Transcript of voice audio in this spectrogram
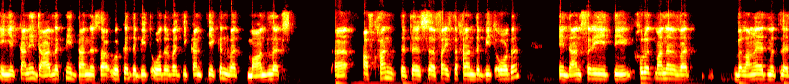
en jy kan nie dadelik nie, dan is daar ook 'n debietorder wat jy kan teken wat maandeliks uh afgaan. Dit is 'n R50 debietorder. En dan vir die die groot manne wat belang het met hulle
